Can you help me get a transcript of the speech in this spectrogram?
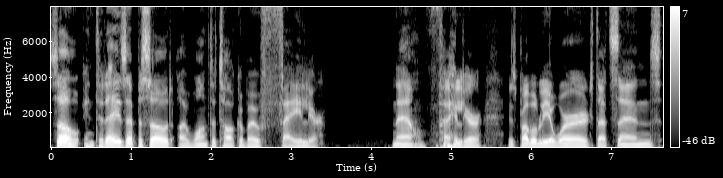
So, in today's episode, I want to talk about failure. Now, failure is probably a word that sends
